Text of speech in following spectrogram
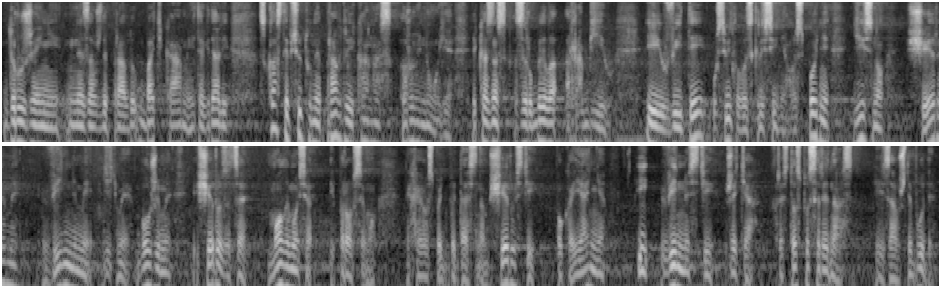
дружині не завжди правду, батькам і так далі. Скласти всю ту неправду, яка нас руйнує, яка з нас зробила рабів, і ввійти у світло Воскресіння Господнє дійсно щирими, вільними дітьми Божими. І щиро за це молимося і просимо. Нехай Господь дасть нам щирості, покаяння і вільності життя. Христос посеред нас і завжди буде.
